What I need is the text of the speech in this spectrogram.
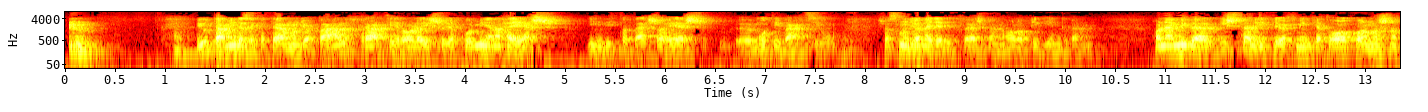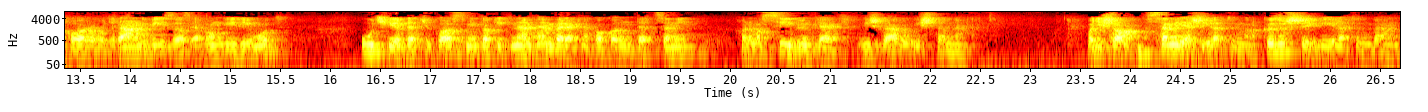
Miután mindezeket elmondja Pál, rátér arra is, hogy akkor milyen a helyes indítatás, a helyes motiváció. És azt mondja a negyedik versben, alapigénkben. Hanem mivel Isten ítélt minket alkalmasnak arra, hogy ránk bízza az evangéliumot, úgy hirdetjük azt, mint akik nem embereknek akarunk tetszeni, hanem a szívünket vizsgáló Istennek. Vagyis a személyes életünkben, a közösségi életünkben,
